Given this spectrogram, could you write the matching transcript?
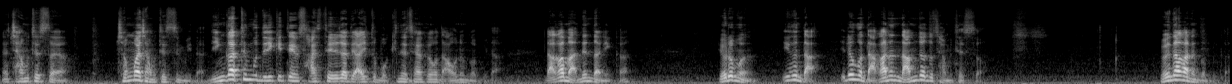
음. 잘못했어요. 정말 잘못했습니다. 님 같은 분들이 있기 때문에 40대 여자들이 아직도 먹히는 생각하고 나오는 겁니다. 나가면 안 된다니까. 여러분, 이건 나, 이런 거 나가는 남자도 잘못했어. 왜 나가는 겁니까?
